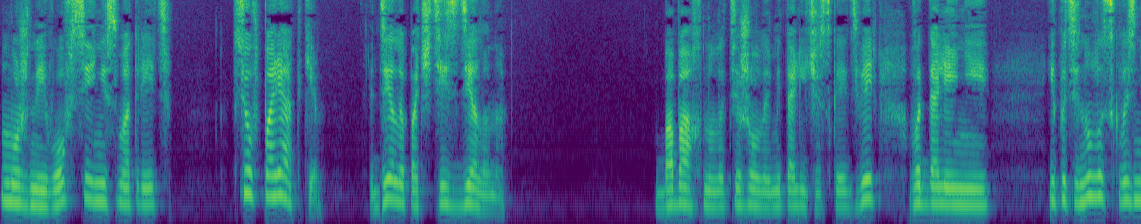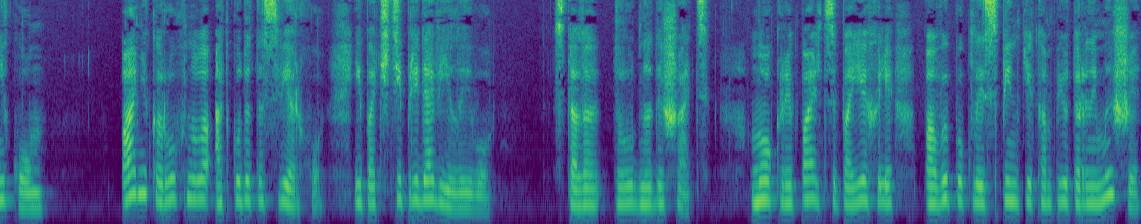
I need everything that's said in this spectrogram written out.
Можно и вовсе не смотреть. Все в порядке, дело почти сделано. Бабахнула тяжелая металлическая дверь в отдалении и потянула сквозняком — Паника рухнула откуда-то сверху и почти придавила его. Стало трудно дышать. Мокрые пальцы поехали по выпуклой спинке компьютерной мыши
